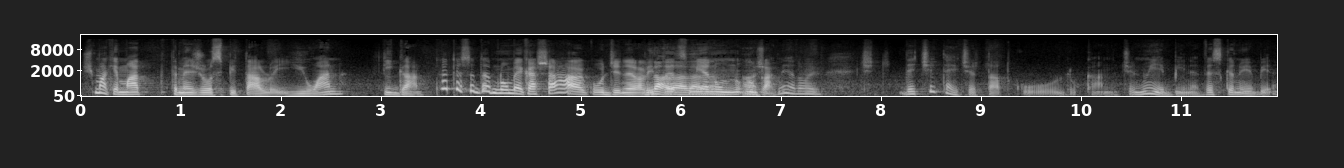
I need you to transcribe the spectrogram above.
Și m-a chemat managerul spitalului, Ioan Tigan. Poate să dăm nume ca așa, cu generalități, Da, da, da, mie da. nu, nu, nu-mi Așa. plac. Mie, domnule, ce- de ce te-ai certat cu Lucan? Ce nu e bine, vezi că nu e bine.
